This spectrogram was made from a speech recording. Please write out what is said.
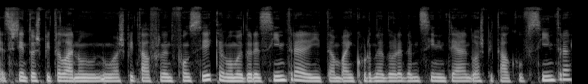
assistente hospitalar no, no Hospital Fernando Fonseca, no Amadora Sintra, e também coordenadora da Medicina Interna do Hospital Cove Sintra.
